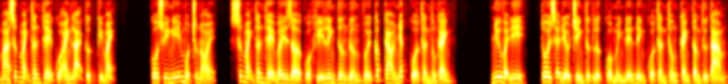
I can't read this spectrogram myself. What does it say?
mà sức mạnh thân thể của anh lại cực kỳ mạnh. Cô suy nghĩ một chút nói, sức mạnh thân thể bây giờ của khí linh tương đương với cấp cao nhất của thần thông cảnh. Như vậy đi, tôi sẽ điều chỉnh thực lực của mình đến đỉnh của thần thông cảnh tầng thứ tám.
